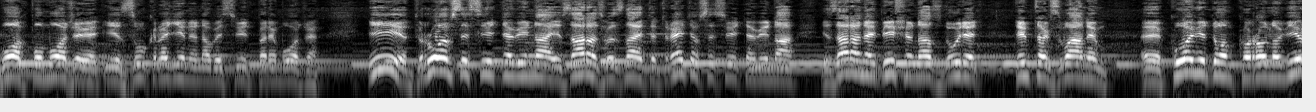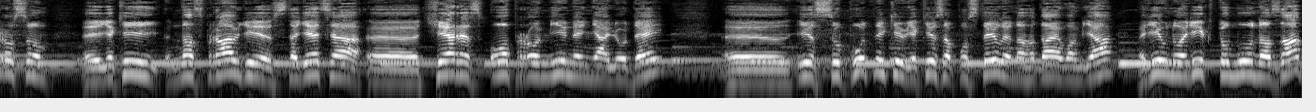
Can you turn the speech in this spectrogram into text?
Бог поможе і з України на весь світ переможе. І Друга всесвітня війна, і зараз, ви знаєте, третя всесвітня війна, і зараз найбільше нас дурять тим так званим е, ковідом, коронавірусом, е, який насправді стається е, через опромінення людей. із супутників, які запустили, нагадаю вам я, рівно рік тому назад.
